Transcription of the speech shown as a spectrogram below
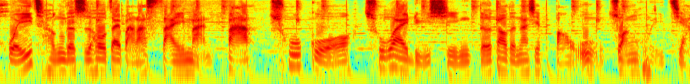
回程的时候再把它塞满，把出国出外旅行得到的那些宝物装回家。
